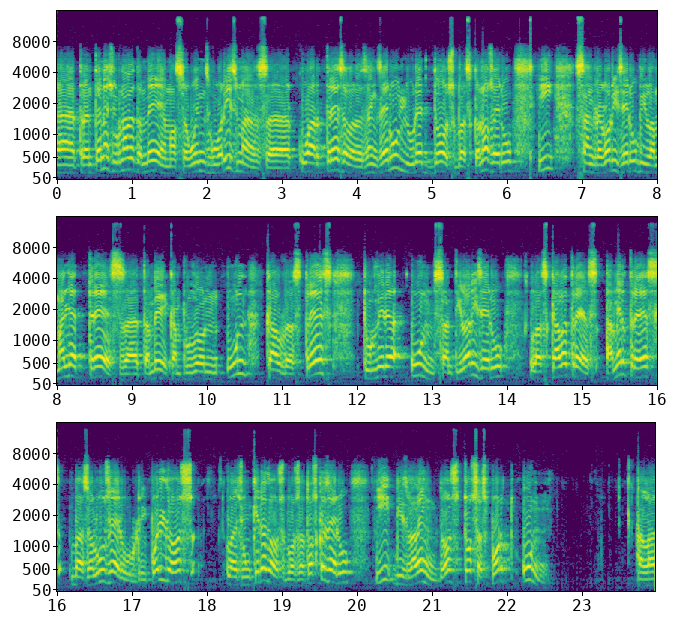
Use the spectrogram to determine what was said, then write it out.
eh, trentena jornada també amb els següents guarismes. Eh, quart 3, Abadesenc 0, Lloret 2, Bescanó 0 i Sant Gregori 0, Vilamalla 3. Eh, també Camprodon 1, Caldes 3, Tordera 1, Sant Hilari 0, l'Escala 3, Amer 3, Besalú 0, Ripoll 2, la Junquera 2, Bosa Tosca 0 i Bisbalenc 2, Tossa Esport 1. A la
